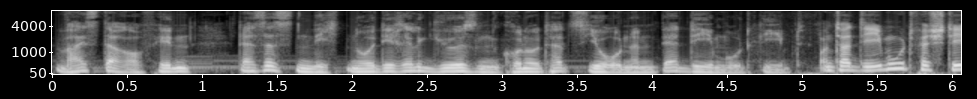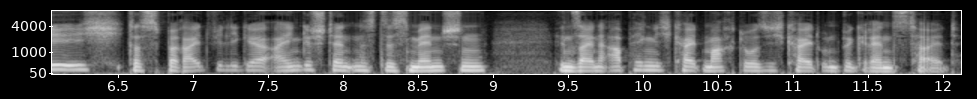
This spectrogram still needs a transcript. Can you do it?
weist darauf hin, dass es nicht nur die religiösen Konnotationen der Demut gibt. Unter Demut verstehe ich das bereitwillige Eingeständnis des Menschen in seine Abhängigkeit, Machtlosigkeit und Begrenztheit.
